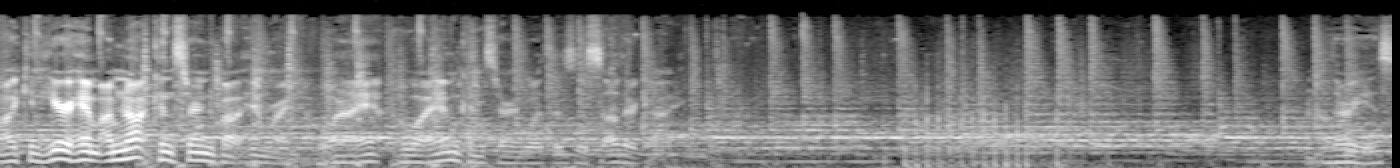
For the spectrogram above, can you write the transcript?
I can hear him. I'm not concerned about him right now. What I am, who I am concerned with is this other guy. There he is.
